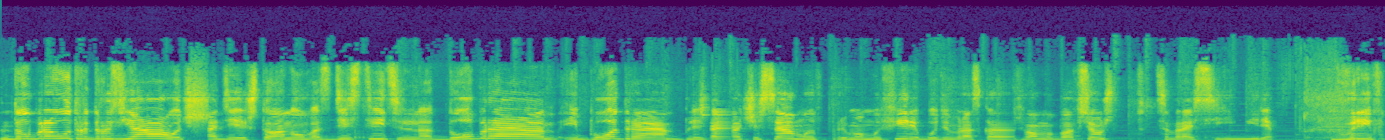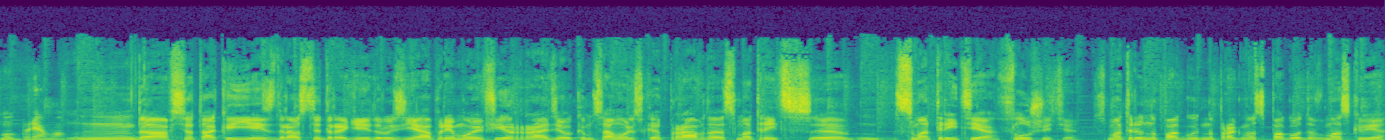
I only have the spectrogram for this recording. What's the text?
Доброе утро, друзья! Очень надеюсь, что оно у вас действительно доброе и бодрое. В ближайшие часа мы в прямом эфире будем рассказывать вам обо всем, что в России и мире. В рифму прямо. Да, все так и есть. Здравствуйте, дорогие друзья. Прямой эфир радио «Комсомольская правда». Смотрите, э, смотрите, слушайте. Смотрю на, погоду, на прогноз погоды в Москве.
